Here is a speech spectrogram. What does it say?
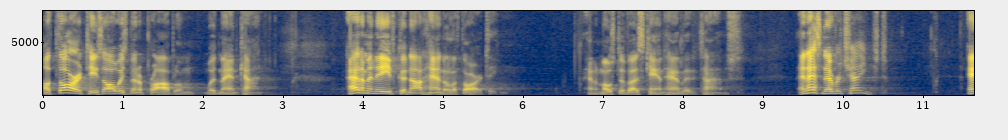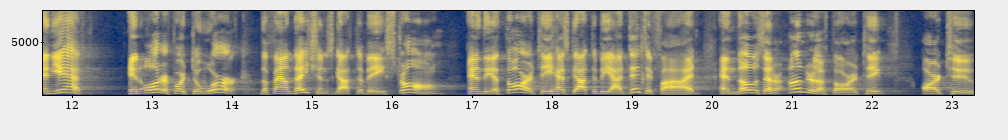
Authority has always been a problem with mankind. Adam and Eve could not handle authority, and most of us can't handle it at times. And that's never changed. And yet, in order for it to work, the foundation's got to be strong and the authority has got to be identified, and those that are under authority are to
